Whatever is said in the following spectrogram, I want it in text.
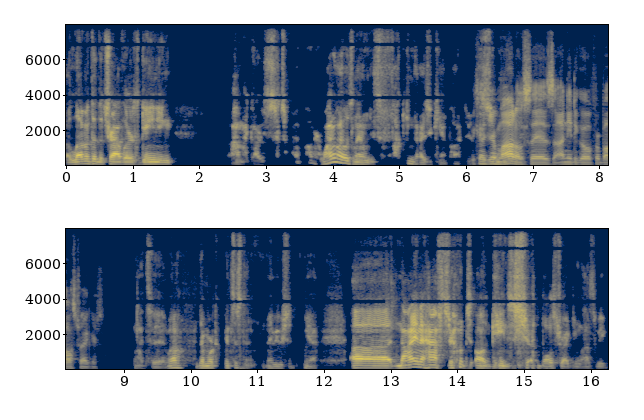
11th of the Travelers, gaining. Oh my god, he's such a bad putter. Why do I always land on these fucking guys who can't putt? Dude? Because So your model says I need to go for ball strikers. That's it. Well, they're more consistent. Maybe we should, yeah. Uh, nine and a half strokes on gains ball striking last week,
